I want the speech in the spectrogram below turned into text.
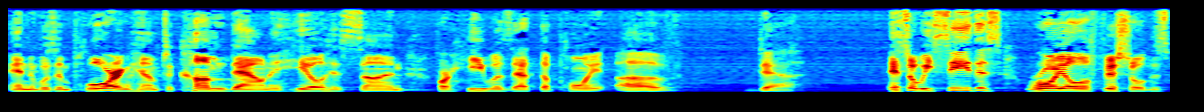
and was imploring him to come down and heal his son, for he was at the point of death. And so we see this royal official, this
